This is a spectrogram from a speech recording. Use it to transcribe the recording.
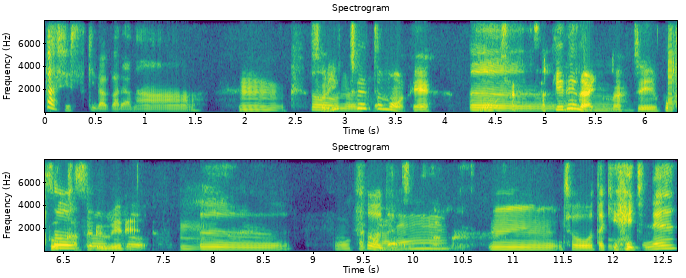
隆好きだからな。うん。それ言っちゃうともうねうん。もうさ避けれないよな。うん。J-POP を飾る上で。そううん。そうだよね。うん、そう、大竹栄一ね。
